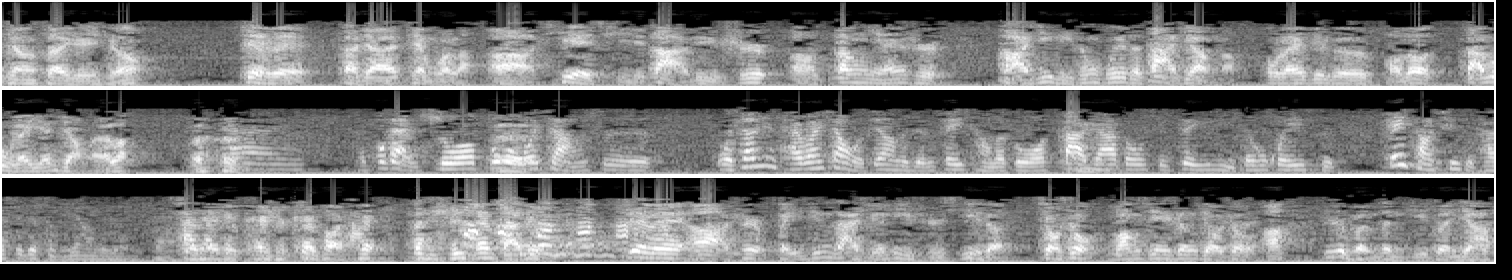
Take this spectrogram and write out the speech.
锵三人行，这位大家见过了啊，谢启大律师啊，当年是打击李登辉的大将啊，后来这个跑到大陆来演讲来了。哎，我不敢说，不过我想是。我相信台湾像我这样的人非常的多，大家都是对于李登辉是非常清楚他是个什么样的人。现在就开始开炮，暂时先打断。这位啊是北京大学历史系的教授王先生教授啊，日本问题专家。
